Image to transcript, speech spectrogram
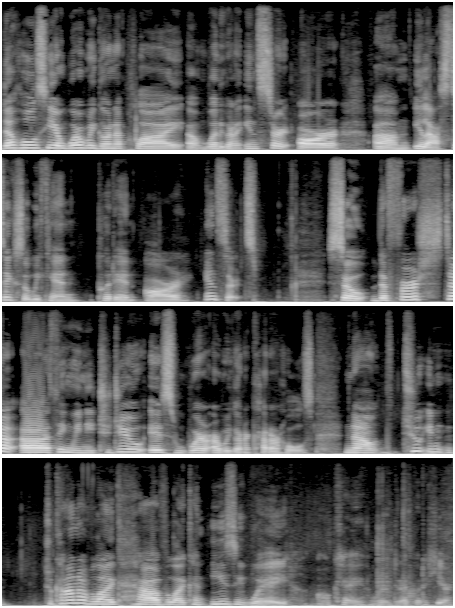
the holes here where we're going to apply, uh, we're going to insert our um, elastic so we can put in our inserts. So the first uh, thing we need to do is where are we going to cut our holes? Now to in, to kind of like have like an easy way okay where did I put it here?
